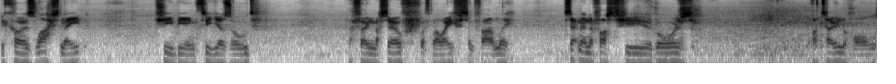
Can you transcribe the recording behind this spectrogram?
because last night, she being three years old, I found myself with my wife, some family, sitting in the first few rows of a town hall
